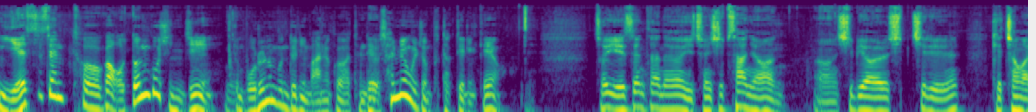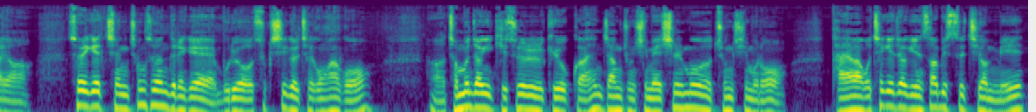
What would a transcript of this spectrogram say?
이 예스 센터가 어떤 곳인지 네. 좀 모르는 분들이 많을 것 같은데요. 설명을 좀 부탁드릴게요. 네. 저희 예스 센터는 2014년 어, 12월 17일 개청하여 소외계층 청소년들에게 무료 숙식을 제공하고 어, 전문적인 기술 교육과 현장 중심의 실무 중심으로 다양하고 체계적인 서비스 지원 및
